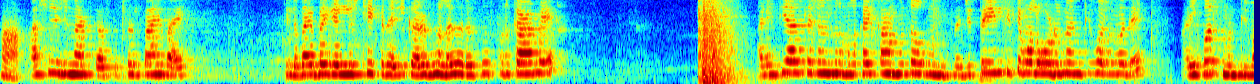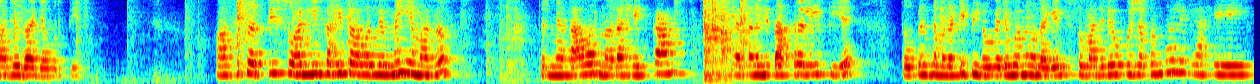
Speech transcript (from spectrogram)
हां अशी जी नाटकं असतात. चल बाय बाय तिला बाय बाय गेलेलंच ठीक राहील कारण मला घरात भरपूर काम आहे. आणि ती असल्याच्यानंतर मला काही कामच आवरून येत नाही. जिथे येईन तिथे मला ओढून आणते हॉलमध्ये आणि बस म्हणते माझ्या जाग्यावरती. असं करते. सो आणि काहीच आवरलेलं नाही आहे माझं. तर मी आता आवरणार आहे काम. ती आता लगेच अकराला येते तोपर्यंत मला टिफिन वगैरे बनवावं लागेल. सो माझी देवपूजा पण झालेली आहे.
